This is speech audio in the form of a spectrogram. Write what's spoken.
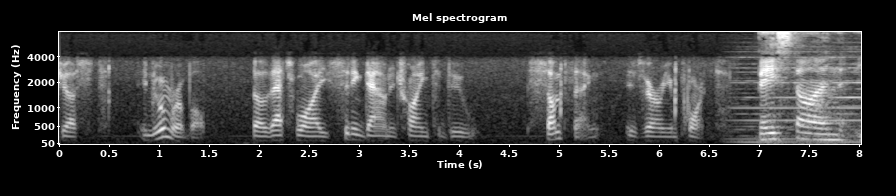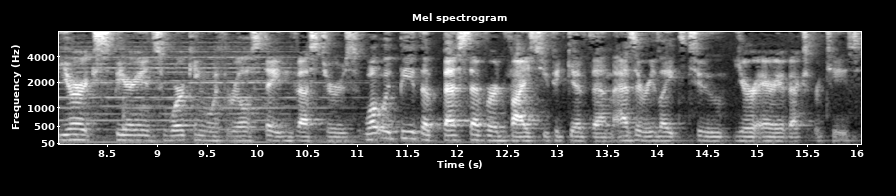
just innumerable. So that's why sitting down and trying to do something is very important. Based on your experience working with real estate investors, what would be the best ever advice you could give them as it relates to your area of expertise?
